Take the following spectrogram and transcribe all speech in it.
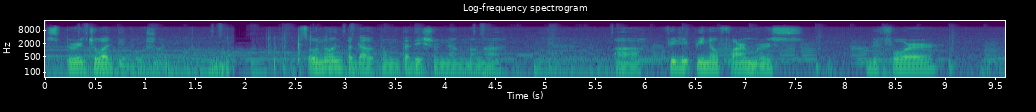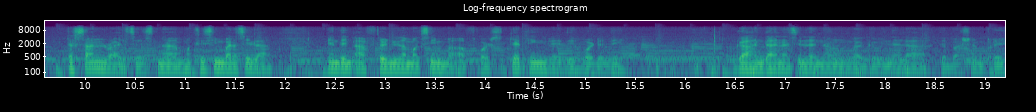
spiritual devotion. So noon pa daw tong tradisyon ng mga uh, Filipino farmers before the sun rises na magsisimba na sila and then after nila magsimba of course getting ready for the day. Gahanda na sila ng gagawin nila ba diba? syempre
